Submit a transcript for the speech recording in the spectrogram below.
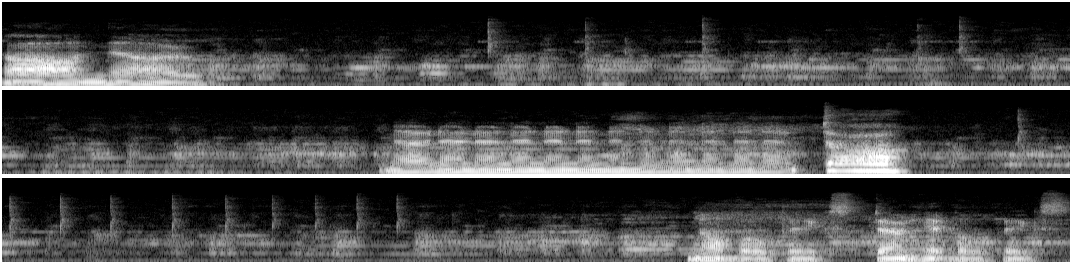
Oh no. No, no, no, no, no, no, no, no, no, no, no, no. Oh! Not Vulpix. Don't hit Vulpix.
